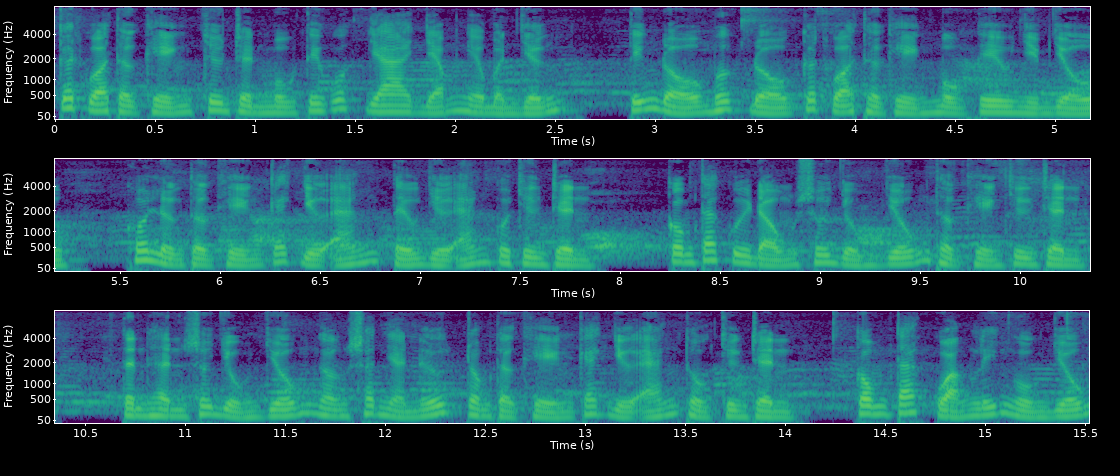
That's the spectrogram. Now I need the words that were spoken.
kết quả thực hiện chương trình Mục tiêu Quốc gia giảm nghèo bền vững, tiến độ mức độ kết quả thực hiện mục tiêu nhiệm vụ, khối lượng thực hiện các dự án tiểu dự án của chương trình, công tác quy động sử dụng vốn thực hiện chương trình, tình hình sử dụng vốn ngân sách nhà nước trong thực hiện các dự án thuộc chương trình, công tác quản lý nguồn vốn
